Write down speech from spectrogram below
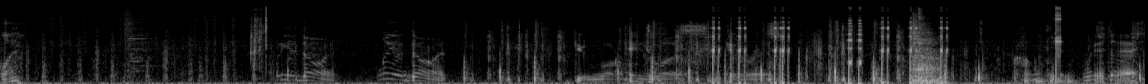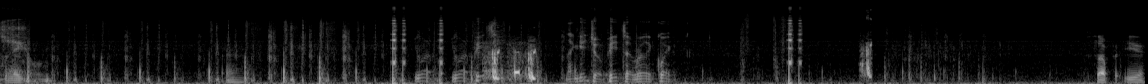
What? What are you doing? What are you doing? You walked into us. You can arrest. Come to the Bitch ass nigga. You want you want a pizza? I can get you a pizza really quick. What's up with you?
